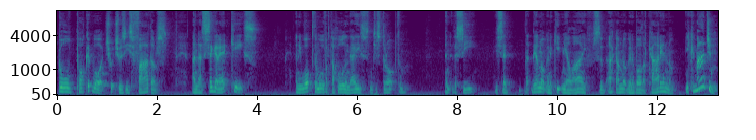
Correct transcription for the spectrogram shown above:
gold pocket watch, which was his father's, and a cigarette case, and he walked them over to a hole in the ice and just dropped them into the sea. He said, They're not going to keep me alive, so I'm not going to bother carrying them. You can imagine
